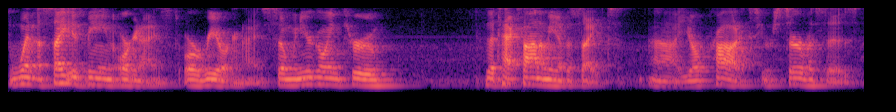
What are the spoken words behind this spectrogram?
when a site is being organized or reorganized. So when you're going through the taxonomy of a site, uh, your products, your services,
